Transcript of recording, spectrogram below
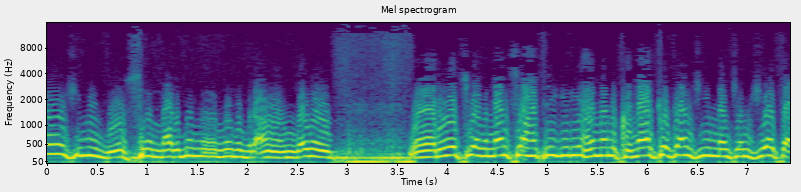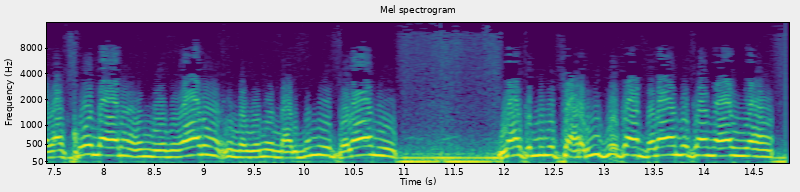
دے شمی دوست مرد میں من براہم دے و روچ یک من صحتی گری ہمن کمک کنشی من چمشیہ توقع داروں امیدواروں این مجنی مردمی پلانی۔ یا کہ من تعریف کا بلان کا کہ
